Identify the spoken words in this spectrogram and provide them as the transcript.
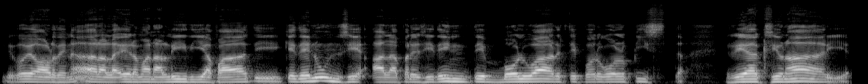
Le voy a ordenar a la hermana Lidia Patti que denuncie a la presidente Boluarte por golpista, reaccionaria,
